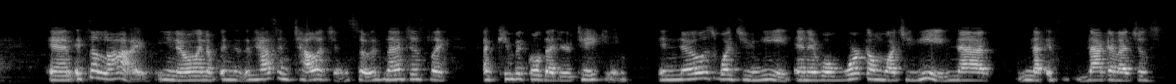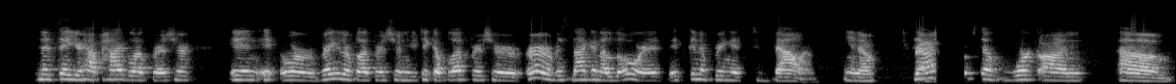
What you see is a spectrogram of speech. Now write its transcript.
and it's alive, you know, and, and it has intelligence. So it's not just like a chemical that you're taking. It knows what you need, and it will work on what you need. Not, not it's not gonna just let's say you have high blood pressure in it or regular blood pressure, and you take a blood pressure herb. It's not gonna lower it. It's gonna bring it to balance. You know, there are herbs that work on um,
